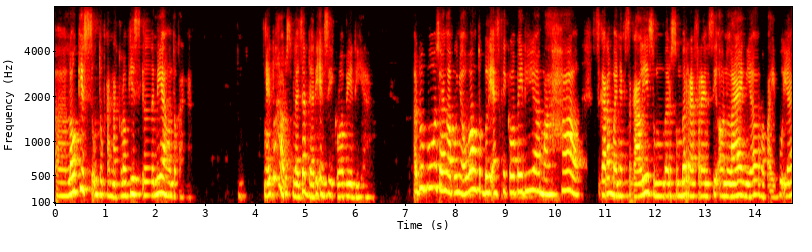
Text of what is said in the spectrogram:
uh, logis untuk anak, logis ilmiah untuk anak. Nah, itu harus belajar dari ensiklopedia. Aduh Bu, saya nggak punya uang untuk beli ensiklopedia, mahal. Sekarang banyak sekali sumber-sumber referensi online ya Bapak Ibu ya.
